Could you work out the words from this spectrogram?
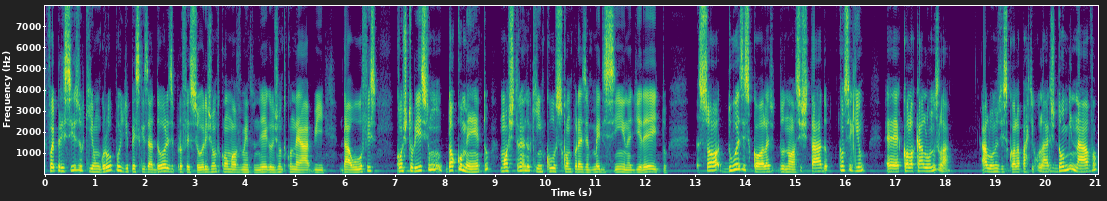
Foi preciso que um grupo de pesquisadores e professores, junto com o Movimento Negro, junto com o NEAB da UFES, construísse um documento mostrando que em cursos como, por exemplo, medicina, direito, só duas escolas do nosso estado conseguiam é, colocar alunos lá. Alunos de escola particulares dominavam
